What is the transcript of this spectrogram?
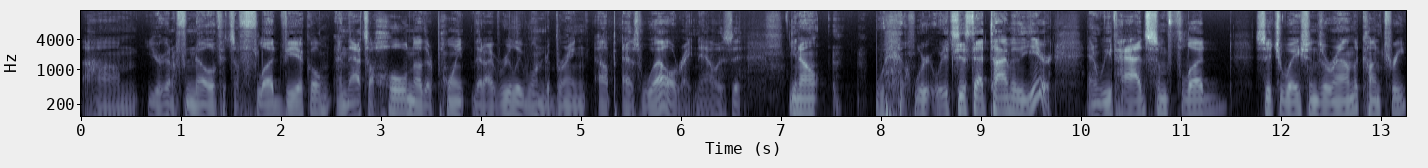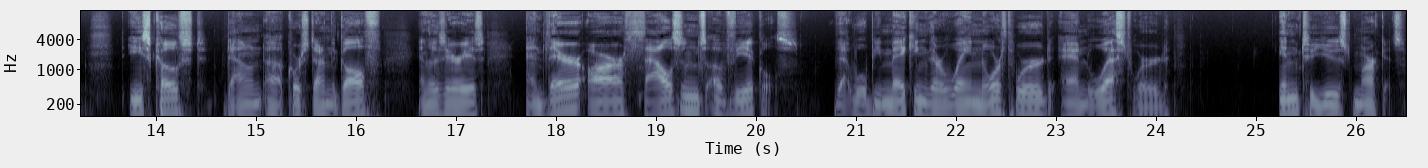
Um, you're going to know if it's a flood vehicle, and that's a whole nother point that I really wanted to bring up as well right now. Is that you know we're, it's just that time of the year. And we've had some flood situations around the country, East Coast, down, uh, of course, down in the Gulf and those areas. And there are thousands of vehicles that will be making their way northward and westward into used markets.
